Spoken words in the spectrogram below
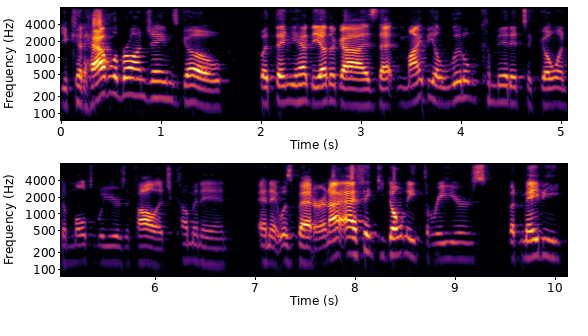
you could have LeBron James go, but then you had the other guys that might be a little committed to going to multiple years of college coming in, and it was better. And I, I think you don't need three years, but maybe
